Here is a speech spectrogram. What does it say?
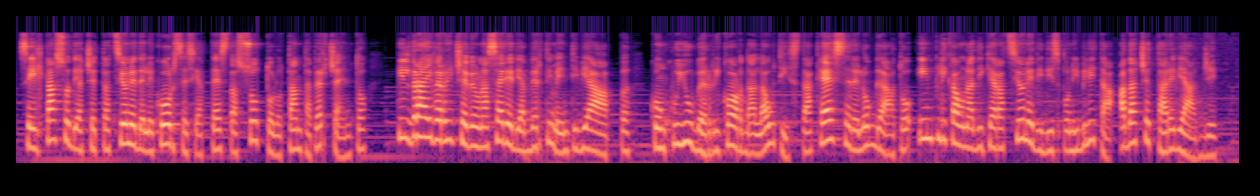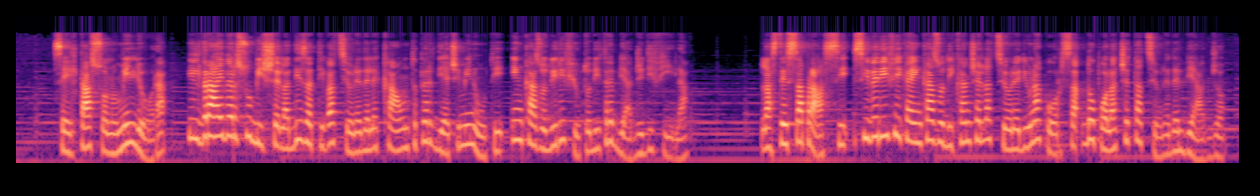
Se il tasso di accettazione delle corse si attesta sotto l'80%, il driver riceve una serie di avvertimenti via app, con cui Uber ricorda all'autista che essere loggato implica una dichiarazione di disponibilità ad accettare viaggi, se il tasso non migliora, il driver subisce la disattivazione dell'account per 10 minuti in caso di rifiuto di tre viaggi di fila. La stessa prassi si verifica in caso di cancellazione di una corsa dopo l'accettazione del viaggio.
